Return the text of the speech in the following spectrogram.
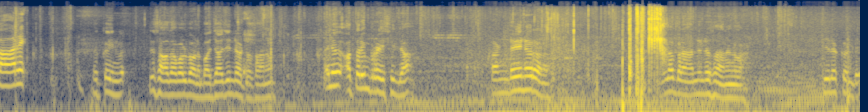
കവർ ഇതൊക്കെ ഇൻവെ- ഇത് സാധാ ബൾബാണ് ബജാജിന്റെ കേട്ടോ സാധനം. അതിന് അത്രയും പ്രൈസ് ഇല്ല. കണ്ടെയ്നറാണ് നല്ല ബ്രാൻഡിന്റെ സാധനങ്ങളാണ് ഇതിലൊക്കെ ഉണ്ട്.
